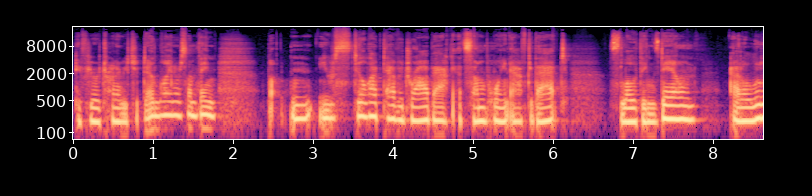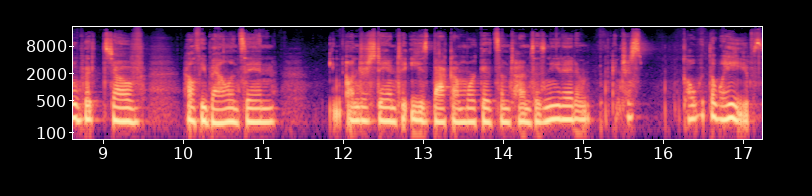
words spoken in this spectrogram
if you're trying to reach a deadline or something. But you still have to have a drawback at some point after that. Slow things down, add a little bit of healthy balance in, understand to ease back on workouts sometimes as needed, and, and just go with the waves.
